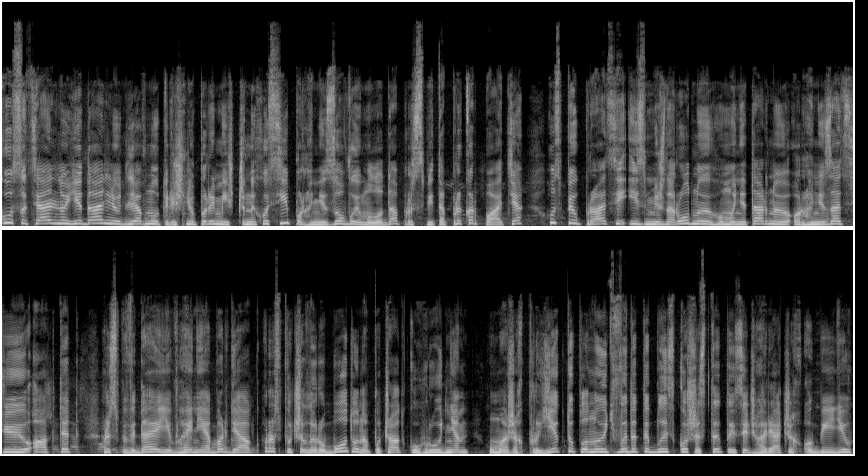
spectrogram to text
Таку соціальну їдальню для внутрішньо переміщених осіб організовує молода просвіта Прикарпаття у співпраці із міжнародною гуманітарною організацією «Актет», розповідає Євгенія Бардяк. Розпочали роботу на початку грудня. У межах проєкту планують видати близько 6 тисяч гарячих обідів.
